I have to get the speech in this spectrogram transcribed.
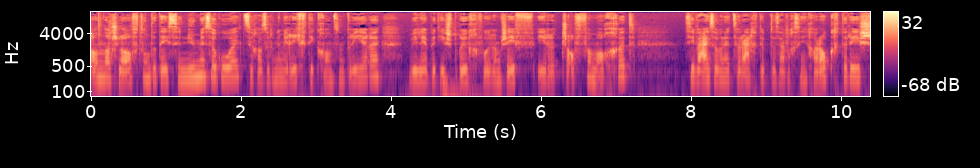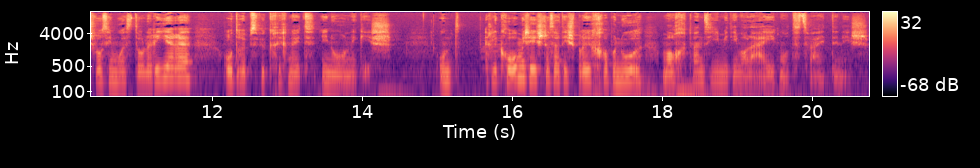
Anna schläft unterdessen nicht mehr so gut, sie kann sich nicht mehr richtig konzentrieren, weil eben die Sprüche von ihrem Chef ihr Schaffen machen. Sie weiß aber nicht so recht, ob das einfach sein Charakter ist, wo sie muss tolerieren oder ob es wirklich nicht in Ordnung ist. Und ein bisschen komisch ist, dass er die Sprüche aber nur macht, wenn sie mit ihm allein irgendwo zu Zweiten ist.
